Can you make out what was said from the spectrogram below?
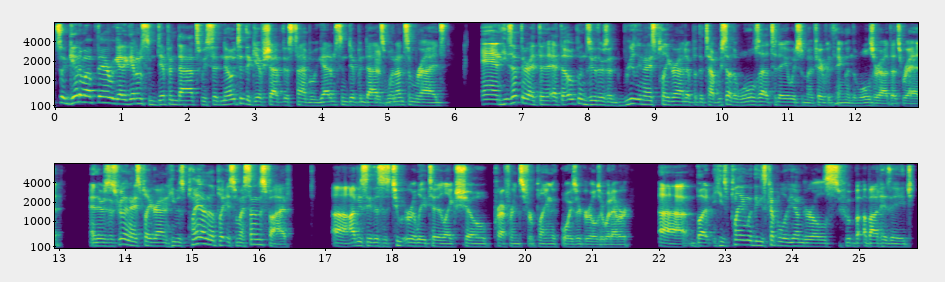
So get him up there. We got to get him some Dippin' Dots. We said no to the gift shop this time, but we got him some Dippin' Dots. Went on some rides, and he's up there at the at the Oakland Zoo. There's a really nice playground up at the top. We saw the wolves out today, which is my favorite thing. When the wolves are out, that's rad. And there's this really nice playground. He was playing on the play. So my son is five. Uh, obviously, this is too early to like show preference for playing with boys or girls or whatever. Uh, but he's playing with these couple of young girls who, about his age.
